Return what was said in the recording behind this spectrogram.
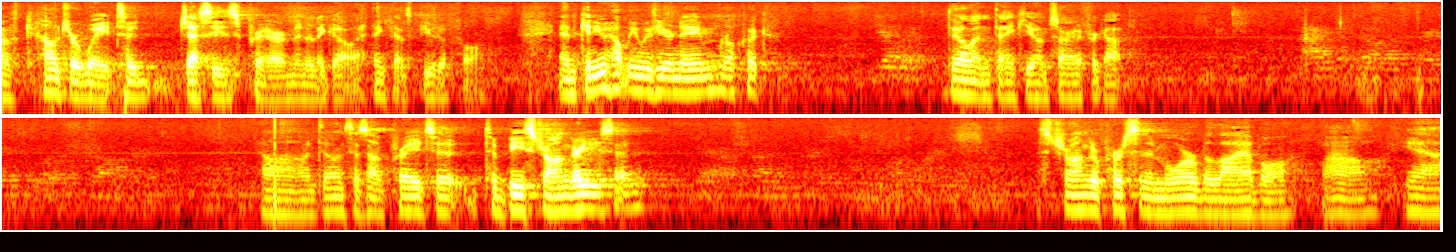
of counterweight to Jesse's prayer a minute ago. I think that's beautiful. And can you help me with your name real quick? Dylan, thank you. I'm sorry I forgot. Uh, Dylan says, I'll pray to, to be stronger, you said? A stronger person and more reliable. Wow, yeah.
